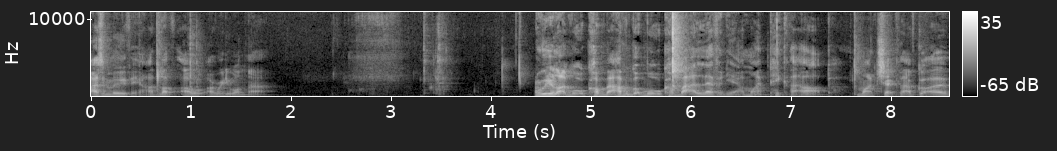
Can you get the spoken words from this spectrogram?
as a movie. I'd love. I, I really want that. I really like Mortal Kombat. I haven't got Mortal Kombat 11 yet. I might pick that up. I might check that. I've got a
